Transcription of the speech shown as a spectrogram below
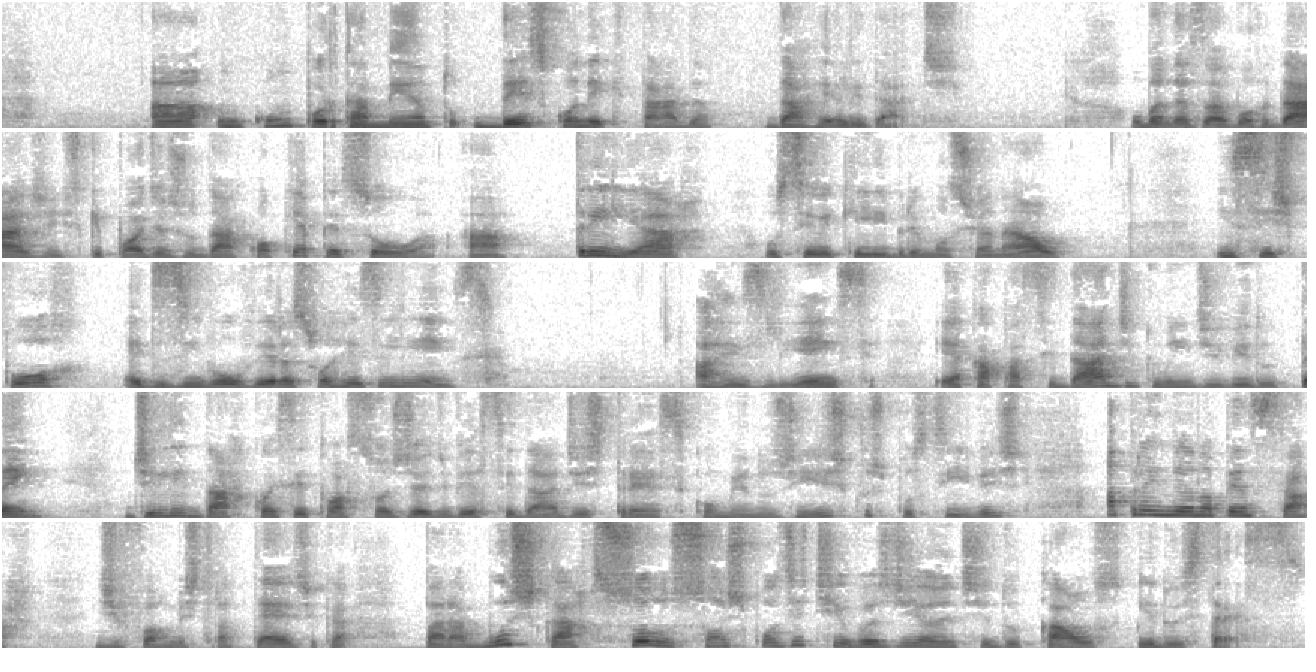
a um comportamento desconectado da realidade. Uma das abordagens que pode ajudar qualquer pessoa a trilhar o seu equilíbrio emocional e se expor é desenvolver a sua resiliência. A resiliência é a capacidade que o indivíduo tem de lidar com as situações de adversidade e estresse com menos riscos possíveis, aprendendo a pensar de forma estratégica para buscar soluções positivas diante do caos e do estresse.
